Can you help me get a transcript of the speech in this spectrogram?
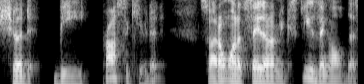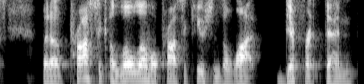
should be prosecuted. So I don't want to say that I'm excusing all this, but a, prosec- a low level prosecution is a lot different than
